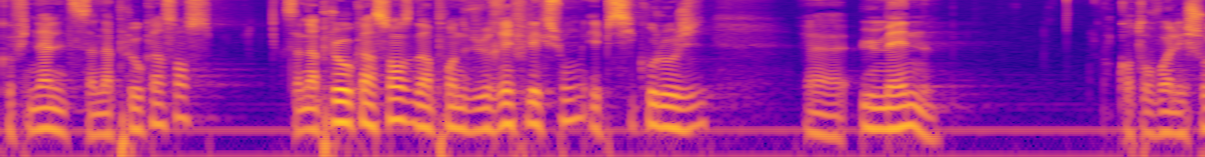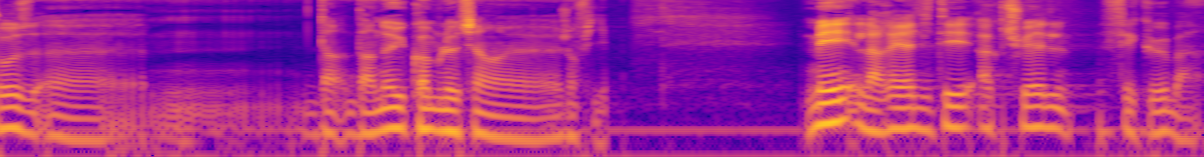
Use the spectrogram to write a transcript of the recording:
qu'au final, ça n'a plus aucun sens. Ça n'a plus aucun sens d'un point de vue réflexion et psychologie euh, humaine quand on voit les choses euh, d'un œil comme le tien, euh, Jean-Philippe. Mais la réalité actuelle fait que bah,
